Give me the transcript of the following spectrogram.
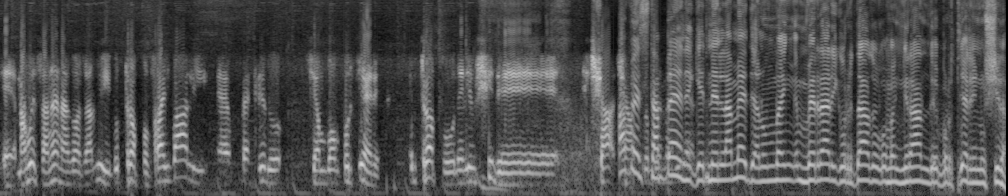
Eh, ma questa non è una cosa, lui purtroppo fra i pali beh, credo sia un buon portiere, purtroppo nelle uscite c'ha, c'ha A me un sta bene che nella media non ven- verrà ricordato come un grande portiere in uscita,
